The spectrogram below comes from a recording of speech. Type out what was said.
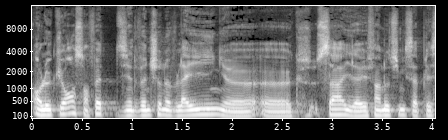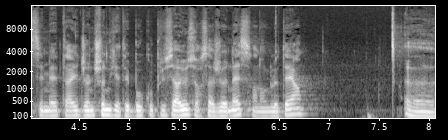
en l'occurrence, en fait, The Invention of Lying, ça, il avait fait un autre film qui s'appelait Cemetery Junction, qui était beaucoup plus sérieux sur sa jeunesse en Angleterre. Euh,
